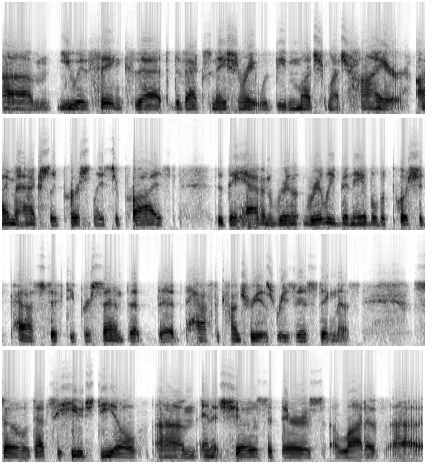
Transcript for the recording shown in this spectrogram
Um, you would think that the vaccination rate would be much much higher. I'm actually personally surprised that they haven't re- really been able to push it past 50%. That that half the country is resisting this. So that's a huge deal, um, and it shows that there's a lot of uh,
